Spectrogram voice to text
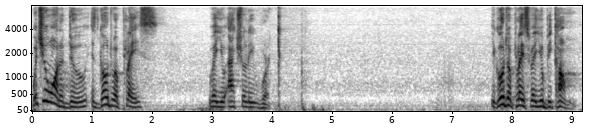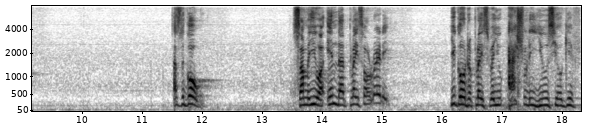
What you want to do is go to a place where you actually work. You go to a place where you become. That's the goal. Some of you are in that place already. You go to a place where you actually use your gift.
